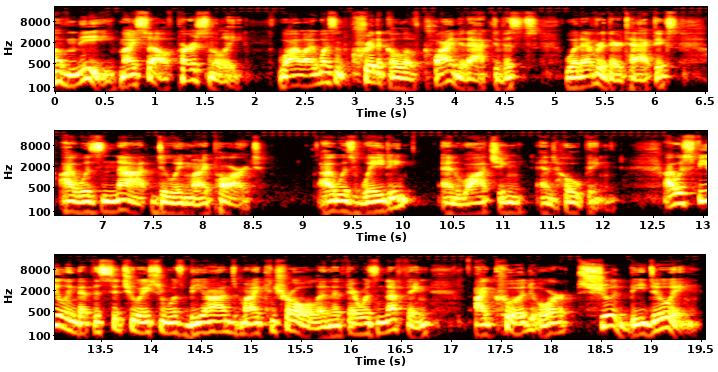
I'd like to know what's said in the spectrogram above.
of me, myself, personally. While I wasn't critical of climate activists, whatever their tactics, I was not doing my part. I was waiting and watching and hoping. I was feeling that the situation was beyond my control and that there was nothing I could or should be doing.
